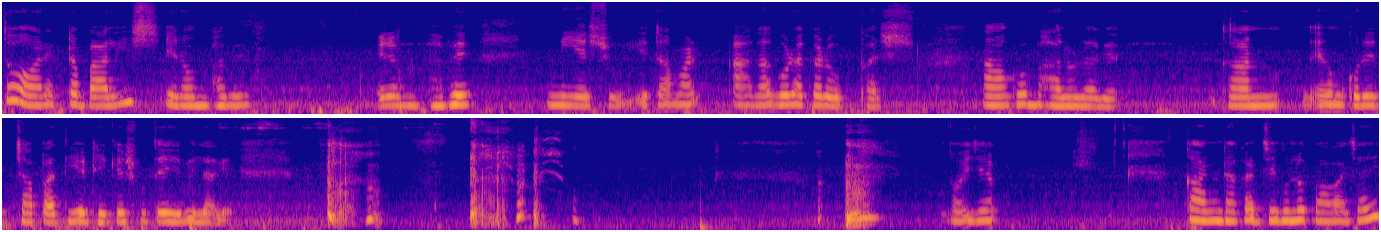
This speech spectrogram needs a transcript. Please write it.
তো, আর একটা বালিশ এরমভাবে এরমভাবে নিয়ে শুই। এটা আমার আগাগোড়াকার অভ্যাস। আমার খুব ভালো লাগে। কান এরম করে চাপা দিয়ে ঢেকে শুতে হেভি লাগে। ওই যে কান ঢাকার যেগুলো পাওয়া যায়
